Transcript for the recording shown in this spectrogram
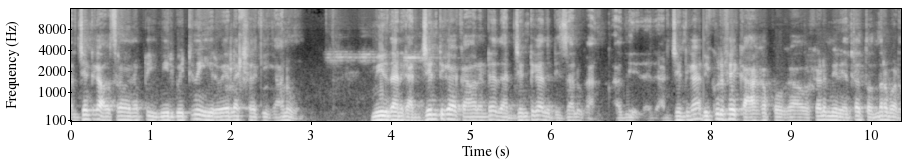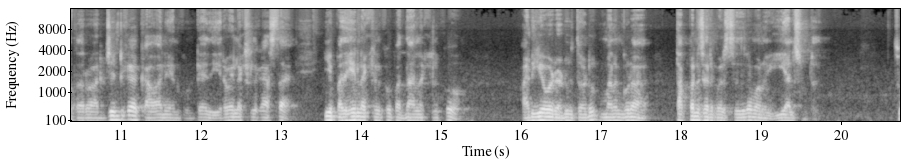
అర్జెంటుగా అవసరమైనప్పుడు మీరు పెట్టిన ఇరవై లక్షలకి గాను మీరు దానికి అర్జెంటుగా కావాలంటే అది అర్జెంటుగా అది డిజాల్వ్ కాదు. అది అర్జెంటుగా లిక్విడిఫై కాకపోగా ఒకవేళ మీరు ఎంత తొందరపడతారో అర్జెంటుగా కావాలి అనుకుంటే అది ఇరవై లక్షలు కాస్త ఈ పదిహేను లక్షలకో పద్నాలుగు లక్షలకో అడిగేవాడు అడుగుతాడు. మనం కూడా తప్పనిసరి పరిస్థితుల్లో మనం ఇవ్వాల్సి ఉంటుంది. సో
